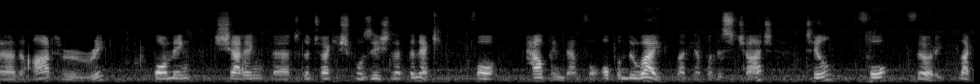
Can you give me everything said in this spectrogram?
uh, the artillery, bombing, shelling uh, to the Turkish position at the neck for helping them, for open the way, like for this charge, till 4.30, like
